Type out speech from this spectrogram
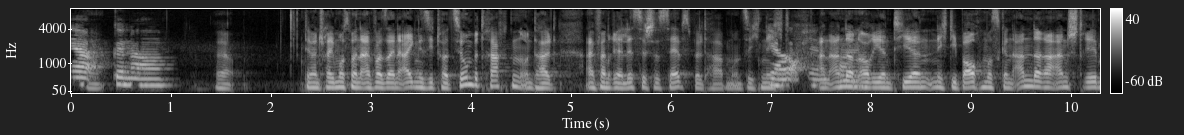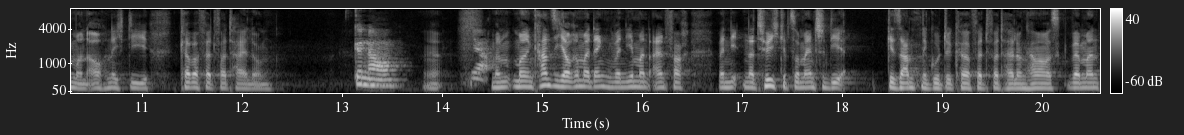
Ja, ja. genau. Ja. Dementsprechend muss man einfach seine eigene Situation betrachten und halt einfach ein realistisches Selbstbild haben und sich nicht ja, an anderen Fall. orientieren, nicht die Bauchmuskeln anderer anstreben und auch nicht die Körperfettverteilung. Genau. Ja. ja. Man, man kann sich auch immer denken, wenn jemand einfach, wenn natürlich gibt es auch Menschen, die gesamt eine gute Körperfettverteilung haben, aber wenn man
